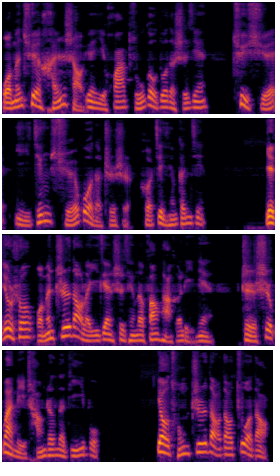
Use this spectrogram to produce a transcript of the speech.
我们却很少愿意花足够多的时间去学已经学过的知识和进行跟进。也就是说，我们知道了一件事情的方法和理念，只是万里长征的第一步，要从知道到做到。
